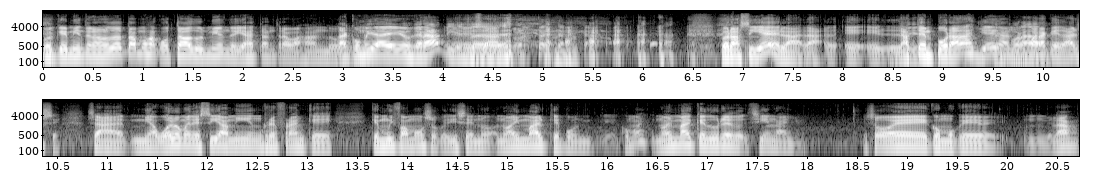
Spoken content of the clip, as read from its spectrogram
Porque mientras nosotros estamos acostados durmiendo, ellas están trabajando. La Y- comida de ellos es gratis. Exacto. Pero así es, la- la- eh, eh, las Sí. temporadas llegan Temporada. no para quedarse. O sea, mi abuelo me decía a mí en un refrán que, que es muy famoso, que dice, no, no hay mal que por, eh, ¿cómo es? No hay mal que dure 100 años. Eso es como que, mm, ¿verdad?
